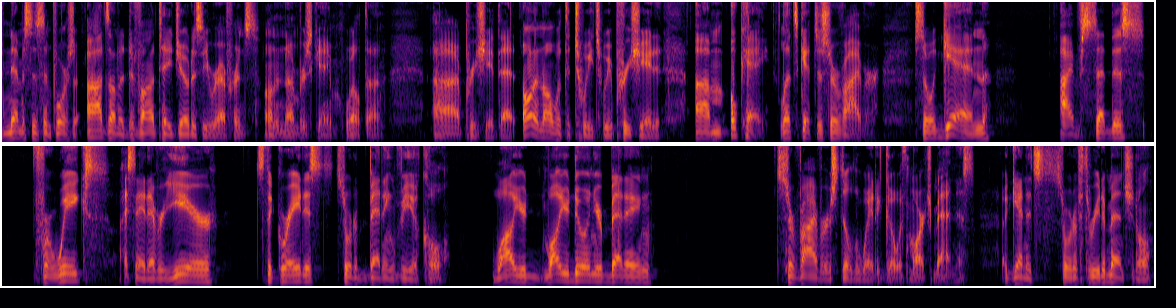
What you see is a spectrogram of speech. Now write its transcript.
Nemesis Enforcer odds on a DeVante Jodeci reference on a numbers game. Well done. Uh, appreciate that. On and on with the tweets. We appreciate it. Um, okay, let's get to Survivor. So again, I've said this for weeks. I say it every year. It's the greatest sort of betting vehicle. While you're while you're doing your betting, Survivor is still the way to go with March Madness. Again, it's sort of three dimensional.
